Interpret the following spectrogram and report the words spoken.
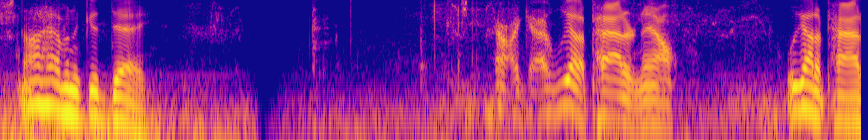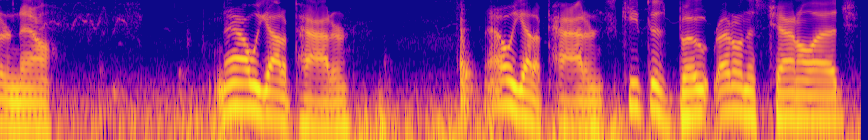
Just not having a good day. All right, guys, we got a pattern now. We got a pattern now. Now we got a pattern. Now we got a pattern. Just keep this boat right on this channel edge.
